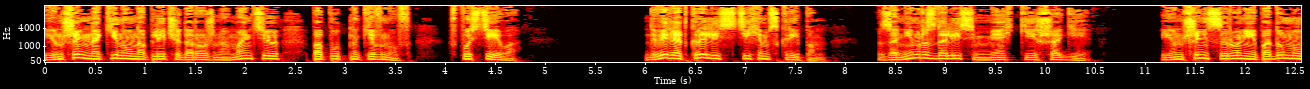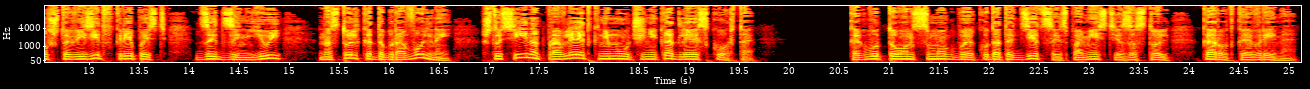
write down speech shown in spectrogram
Юншень накинул на плечи дорожную мантию, попутно кивнув. «Впусти его». Двери открылись с тихим скрипом. За ним раздались мягкие шаги. Юншень с иронией подумал, что визит в крепость Цзэцзиньюй настолько добровольный, что Сиин отправляет к нему ученика для эскорта. Как будто он смог бы куда-то деться из поместья за столь короткое время.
